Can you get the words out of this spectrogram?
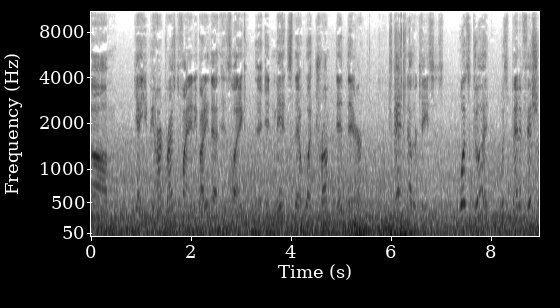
um, yeah, you'd be hard pressed to find anybody that is like admits that what Trump did there, and in other cases, was good, was beneficial.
